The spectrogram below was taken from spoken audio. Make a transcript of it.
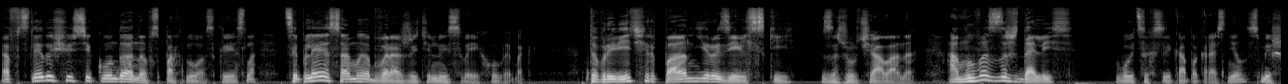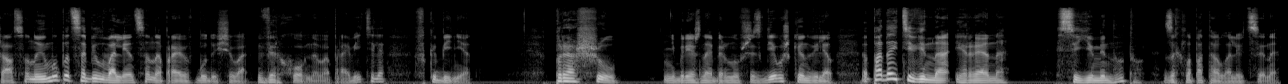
а в следующую секунду она вспорхнула с кресла, цепляя самую обворожительную из своих улыбок. «Добрый вечер, пан Ярузельский», — зажурчала она. «А мы вас заждались». Войцех слегка покраснел, смешался, но ему подсобил Валенца, направив будущего верховного правителя в кабинет. «Прошу!» — небрежно обернувшись к девушке, он велел. «Подайте вина, Ирена!» «Сию минуту!» — захлопотала Люцина.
